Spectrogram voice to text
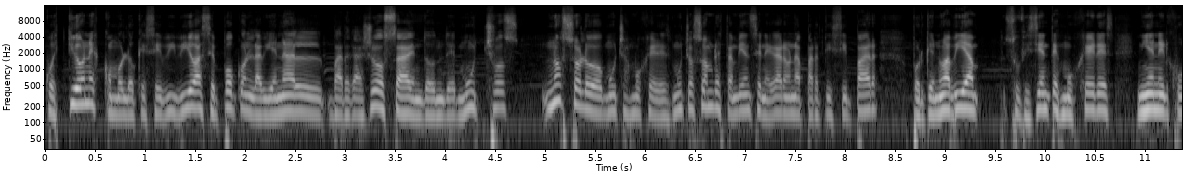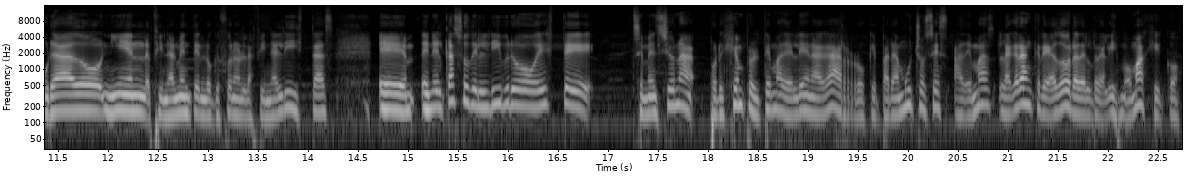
cuestiones como lo que se vivió hace poco en la Bienal Vargallosa, en donde muchos no solo muchas mujeres, muchos hombres también se negaron a participar porque no había suficientes mujeres ni en el jurado, ni en finalmente en lo que fueron las finalistas. Eh, en el caso del libro este se menciona, por ejemplo, el tema de Elena Garro, que para muchos es además la gran creadora del realismo mágico.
